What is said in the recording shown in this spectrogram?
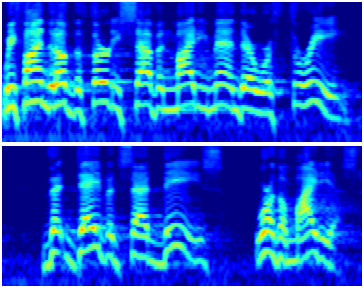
We find that of the 37 mighty men, there were three that David said, These were the mightiest.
